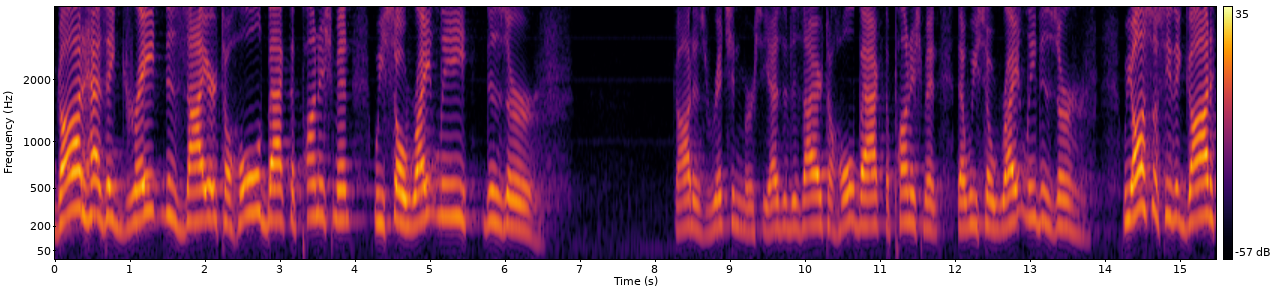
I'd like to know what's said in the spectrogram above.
God has a great desire to hold back the punishment we so rightly deserve. God is rich in mercy, has a desire to hold back the punishment that we so rightly deserve. We also see that God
